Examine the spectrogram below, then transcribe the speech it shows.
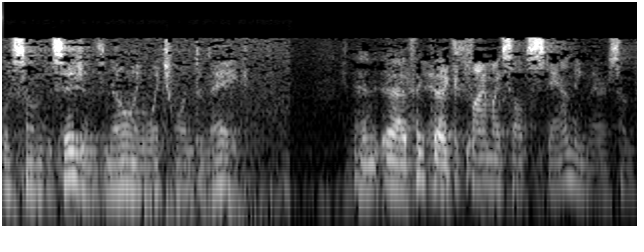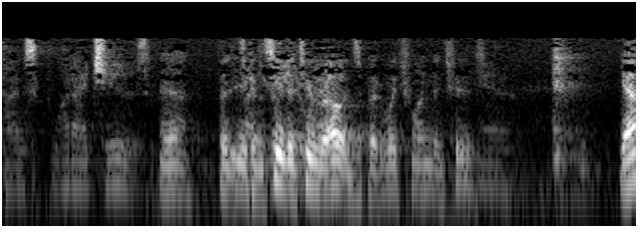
with some decisions, knowing which one to make. Know? And uh, I think that I could find myself standing there sometimes. What I choose? Yeah, but you can see the two way. roads, but which one to choose? Yeah. Yeah,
